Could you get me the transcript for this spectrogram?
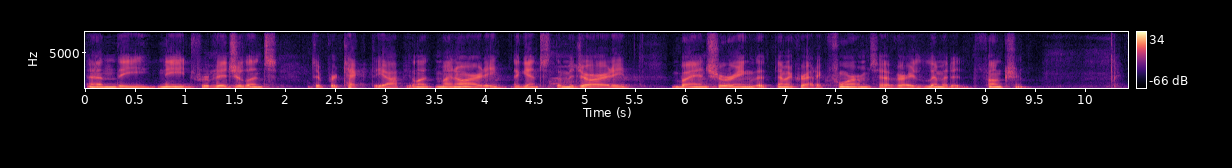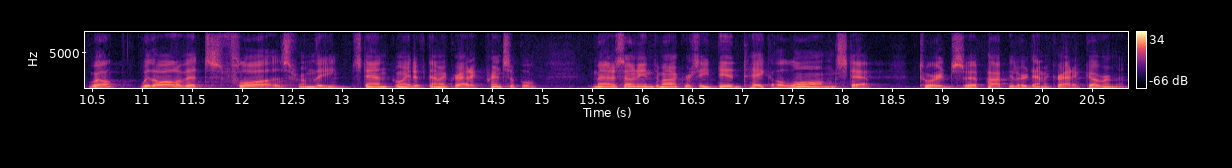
and the need for vigilance to protect the opulent minority against the majority by ensuring that democratic forms have very limited function. Well, with all of its flaws from the standpoint of democratic principle, Madisonian democracy did take a long step towards uh, popular democratic government.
